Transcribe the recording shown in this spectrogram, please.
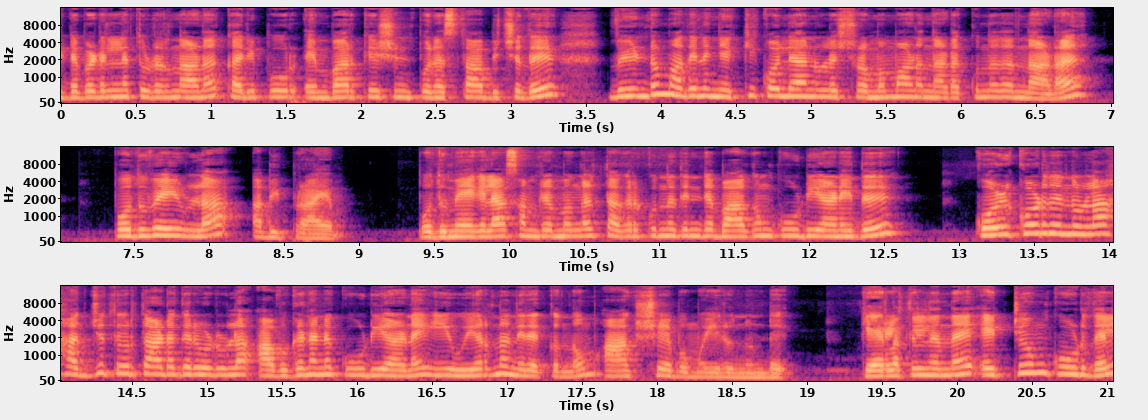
ഇടപെടലിനെ തുടർന്നാണ് കരിപ്പൂർ എംബാർക്കേഷൻ പുനഃസ്ഥാപിച്ചത്. വീണ്ടും അതിനെ ഞെക്കിക്കൊല്ലാനുള്ള ശ്രമമാണ് നടക്കുന്നതെന്നാണ് പൊതുവെയുള്ള അഭിപ്രായം. പൊതുമേഖലാ സംരംഭങ്ങൾ തകർക്കുന്നതിന്റെ ഭാഗം കൂടിയാണിത്. കോഴിക്കോട് നിന്നുള്ള ഹജ്ജ് തീർത്ഥാടകരോടുള്ള അവഗണന കൂടിയാണ് ഈ ഉയർന്ന നിരക്കെന്നും ആക്ഷേപമുയരുന്നുണ്ട്. കേരളത്തിൽ നിന്ന് ഏറ്റവും കൂടുതൽ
